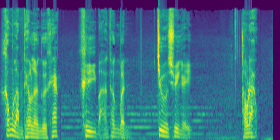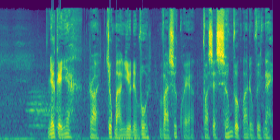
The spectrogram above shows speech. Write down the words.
không làm theo lời người khác khi bản thân mình chưa suy nghĩ. Thấu đáo. Nhớ kỹ nha. Rồi, chúc bạn nhiều niềm vui và sức khỏe và sẽ sớm vượt qua được việc này.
